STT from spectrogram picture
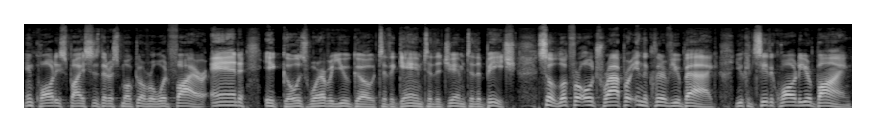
and quality spices that are smoked over a wood fire. And it goes wherever you go to the game, to the gym, to the beach. So look for Old Trapper in the Clearview bag. You can see the quality you're buying.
